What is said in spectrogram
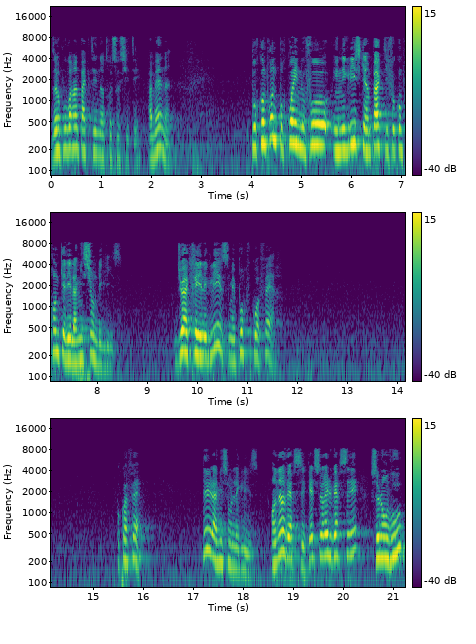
Nous allons pouvoir impacter notre société. Amen. Pour comprendre pourquoi il nous faut une Église qui impacte, il faut comprendre quelle est la mission de l'Église. Dieu a créé l'Église, mais pour quoi faire? Pourquoi faire? Quelle est la mission de l'Église? En un verset, quel serait le verset, selon vous,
